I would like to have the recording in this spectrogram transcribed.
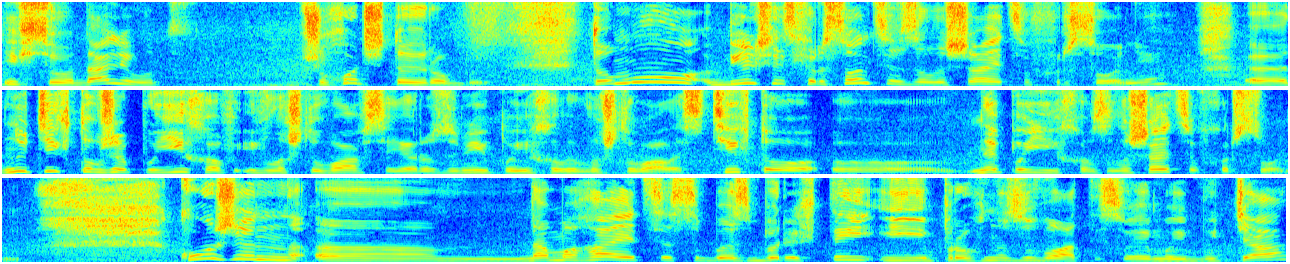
І все. Далі, от, що хочеш, то й роби. Тому більшість херсонців залишається в Херсоні. Е, ну, ті, хто вже поїхав і влаштувався, я розумію, поїхали і влаштувалися. Ті, хто е, не поїхав, залишаються в Херсоні. Кожен е, намагається себе зберегти і прогнозувати своє майбуття.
